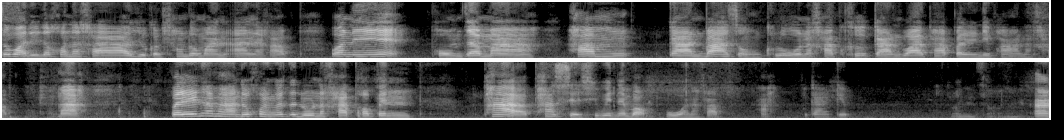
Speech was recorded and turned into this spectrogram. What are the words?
สวัสดีทุกคนนะคะ อยู่กับช่องโดมันอันนะครับ วันนี้ผมจะมาทำการบ้านส่งครูนะครับ คือการวาดภาพปรินิพานนะครับ มาปรินิพานทุกคนก็จะรู้นะครับเพราะเป็นภาพภาเสียชีวิตในบ่อบัวนะครับ อะปากกาเก็บ อะ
